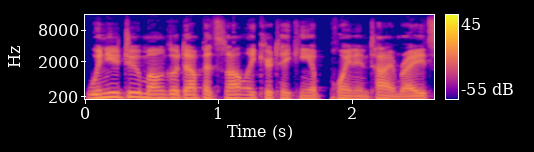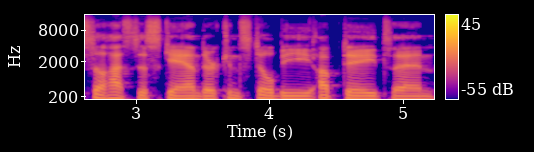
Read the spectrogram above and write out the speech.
when you do Mongo dump, it's not like you're taking a point in time, right? It still has to scan. There can still be updates and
